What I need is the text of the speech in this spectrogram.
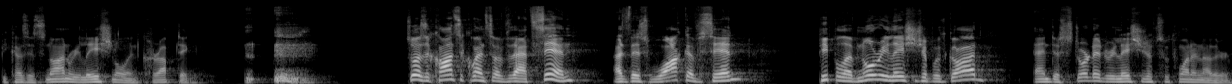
because it's non relational and corrupting. so, as a consequence of that sin, as this walk of sin, people have no relationship with God and distorted relationships with one another.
